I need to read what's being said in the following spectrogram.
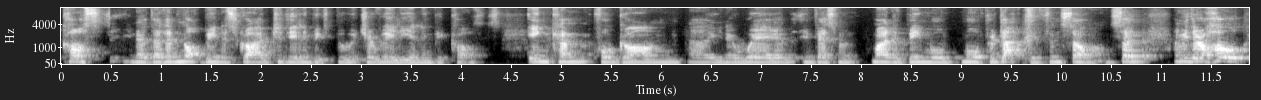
costs, you know, that have not been ascribed to the Olympics, but which are really Olympic costs. Income foregone, uh, you know, where investment might have been more more productive, and so on. So, I mean, there are a whole,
